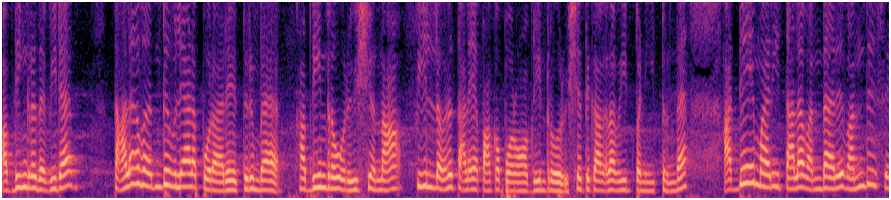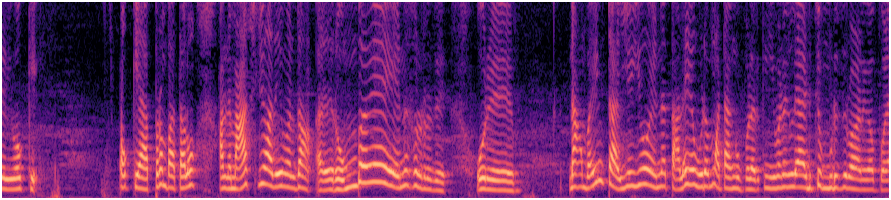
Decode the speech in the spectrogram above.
அப்படிங்கிறத விட தலை வந்து விளையாட போகிறாரு திரும்ப அப்படின்ற ஒரு விஷயந்தான் ஃபீல்டில் வந்து தலையை பார்க்க போகிறோம் அப்படின்ற ஒரு விஷயத்துக்காக தான் வெயிட் பண்ணிகிட்டு இருந்தேன். அதே மாதிரி தலை வந்தார் வந்து சரி ஓகே ஓகே அப்புறம் பார்த்தாலும் அந்த மேட்ச்லயும் அதே மாதிரி தான் அது ரொம்பவே என்ன சொல்றது? ஒரு நான் பயந்துட்டேன். ஐயோ என்ன தலையை விட மாட்டாங்க போல இருக்கு. இவனுங்களே அடிச்சு முடிச்சிருவானுங்க போல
